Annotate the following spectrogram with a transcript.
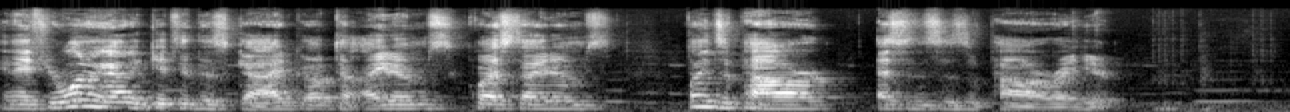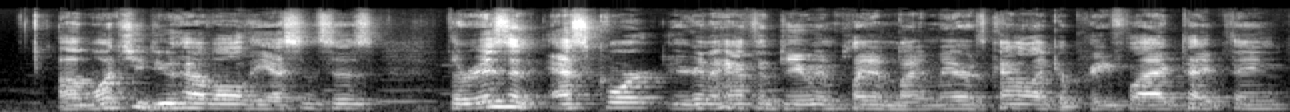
And if you're wondering how to get to this guide, go up to Items, Quest Items, Planes of Power, Essences of Power right here. Um, once you do have all the essences, there is an escort you're going to have to do in Plane of Nightmare. It's kind of like a pre-flag type thing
